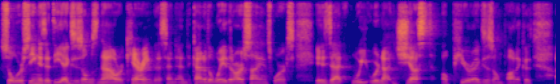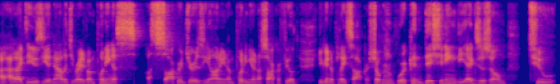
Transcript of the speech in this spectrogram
So what we're seeing is that the exosomes now are carrying this, and, and kind of the way that our science works is that we we're not just a pure exosome product. Because I, I like to use the analogy, right? If I'm putting a, a soccer jersey on you and I'm putting you on a soccer field, you're going to play soccer. So mm-hmm. we're conditioning the exosome to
